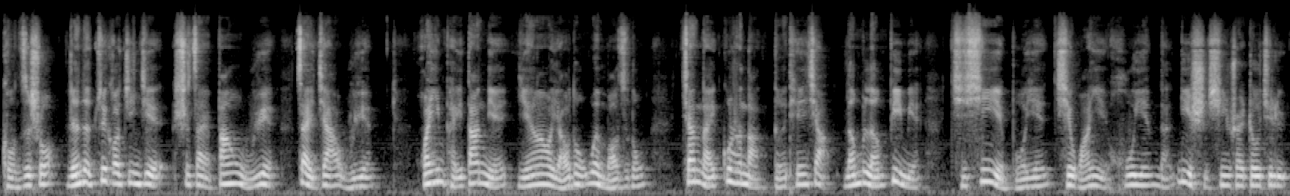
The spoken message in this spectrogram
孔子说，人的最高境界是在邦无怨，在家无怨。黄英培当年延安窑洞问毛泽东，将来共产党得天下，能不能避免其兴也勃焉，其亡也忽焉的历史兴衰周期率？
